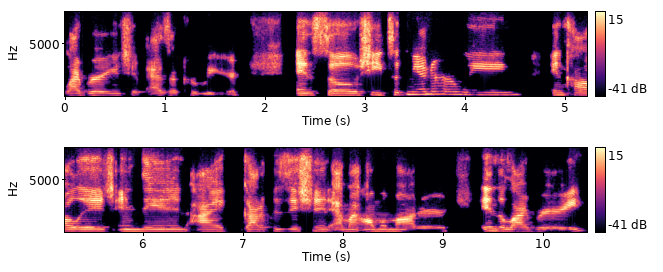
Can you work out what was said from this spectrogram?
librarianship as a career. And so she took me under her wing in college, and then I got a position at my alma mater in the library.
